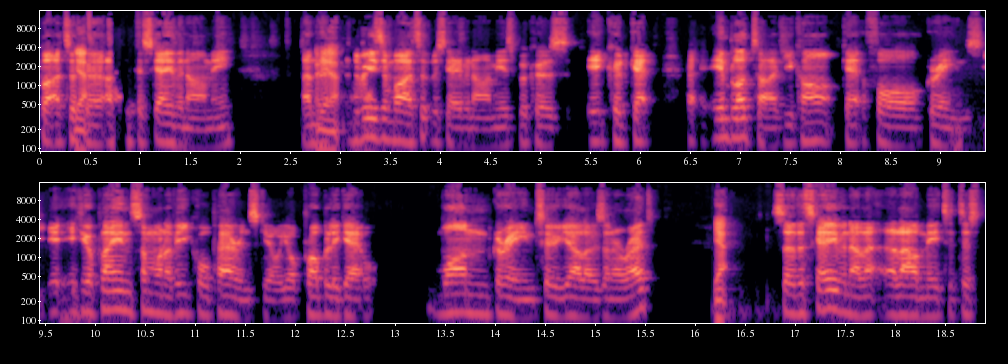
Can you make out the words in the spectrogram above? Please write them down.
but I took Yeah. a I took a Skaven army. And the, yeah. the reason why I took the Skaven army is because it could get in Blood Tithe. You can't get four greens. If you're playing someone of equal pairing skill, you'll probably get one green, two yellows, and a red. Yeah. So the Skaven al- allowed me to just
